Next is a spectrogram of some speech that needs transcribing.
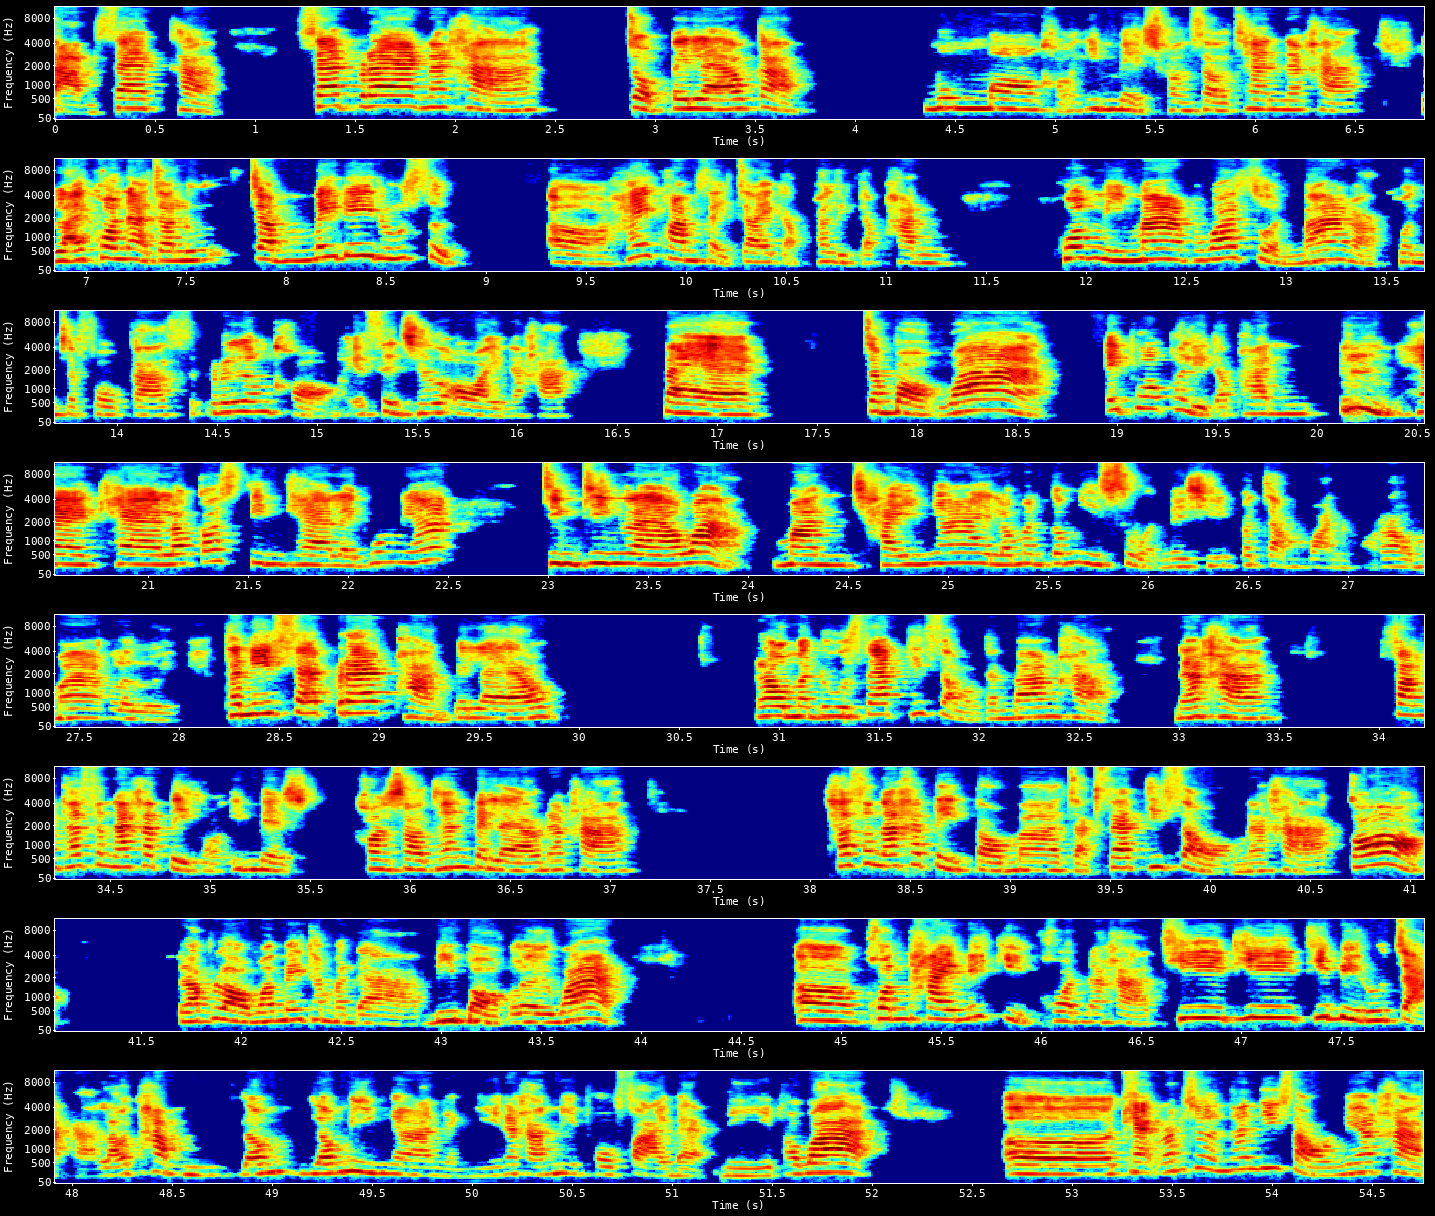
สามแซบค่ะ แซบแรกนะคะ จบไปแล้วกับมุมมองของ Image Consultant นะคะ หลายคนอาจจะรู้จะไม่ได้รู้สึกให้ความใส่ใจกับผลิตภัณฑ์ พวกนี้มากเพราะว่าส่วนมากอะคนจะโฟกัสเรื่องของ essential oil นะคะ แต่จะบอกว่าไอ้พวกผลิตภัณฑ์ hair care แล้วก็ skin care อะไรพวกเนี้ย จริงๆแล้วอะมันใช้ง่ายแล้วมันก็มีส่วนในชีวิตประจำวันของเรามากเลยทีนี้แซบแรกผ่านไปแล้ว เรามาดูแซบที่สองกันบ้างค่ะนะคะ ฟังทัศนคติของ Image Consultant ไปแล้วนะคะ ทัศนคติต่อมาจากแซบที่สองนะคะ ก็รับรองว่าไม่ธรรมดา บีบอกเลยว่าเอ่อคนไทยไม่กี่คนนะคะ ที่ที่ที่บีรู้จักอะ่ะแล้วทำแล้วแล้วมีงานอย่างนี้นะคะ มีโปรไฟล์แบบนี้ เพราะว่า แขกรับเชิญท่านที่สองเนี่ยค่ะ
